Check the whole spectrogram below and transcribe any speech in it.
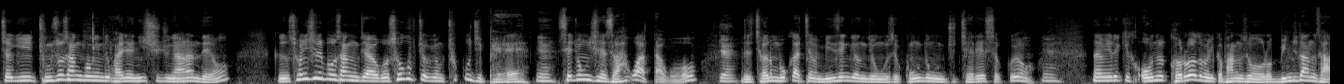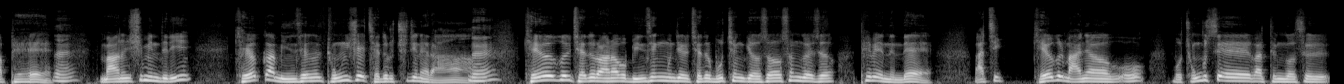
저기 중소상공인들 관련 이슈 중에 하나인데요. 그 손실보상제하고 소급 적용 촉구 집회 예. 세종시에서 하고 왔다고. 예. 그래서 저는 못 갔지만 민생경제연구소 공동 주최를 했었고요. 예. 그다음에 이렇게 오늘 걸어다 보니까 방송으로 민주당사 앞에 네. 많은 시민들이 개혁과 민생을 동시에 제대로 추진해라. 네. 개혁을 제대로 안 하고 민생 문제를 제대로 못 챙겨서 선거에서 패배했는데 마치 개혁을 많이 하고 뭐 종부세 같은 것을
